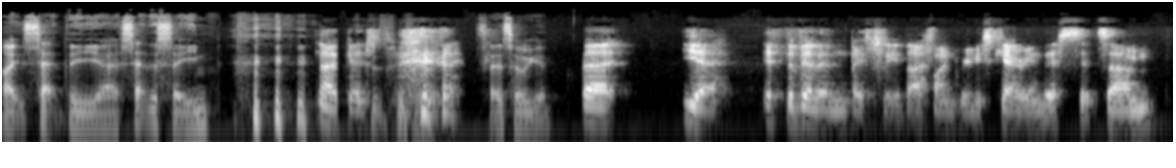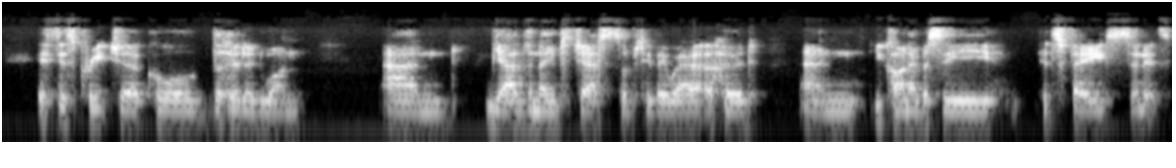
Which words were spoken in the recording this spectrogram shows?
like set the uh, set the scene. no, good. so it's all good. But yeah, it's the villain basically that I find really scary in this. It's um it's this creature called the Hooded One, and yeah, the name suggests obviously they wear a hood and you can't ever see its face and it's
